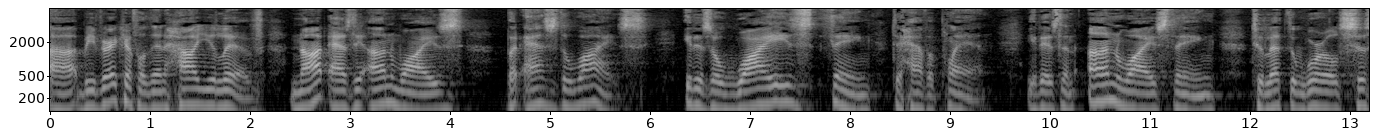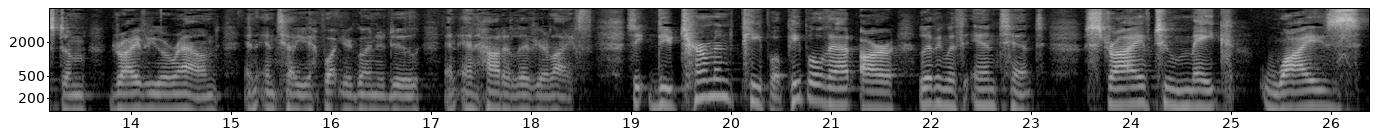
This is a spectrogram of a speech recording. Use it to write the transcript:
Uh, be very careful then how you live, not as the unwise but as the wise. It is a wise thing to have a plan. It is an unwise thing to let the world system drive you around and, and tell you what you're going to do and, and how to live your life. See, determined people, people that are living with intent, strive to make wise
